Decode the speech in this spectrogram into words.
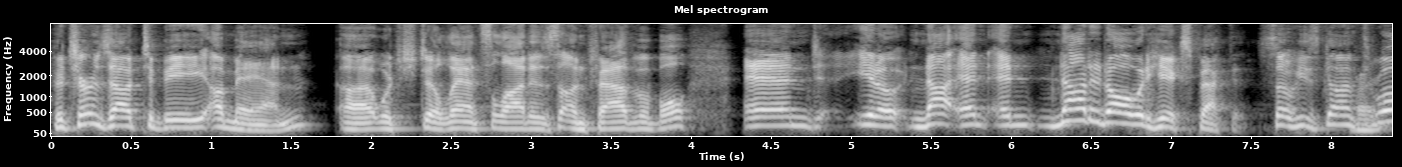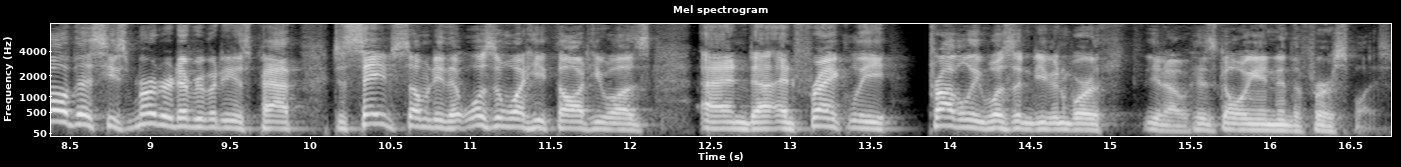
who turns out to be a man, uh, which to Lancelot is unfathomable, and you know, not and and not at all what he expected. So he's gone right. through all this. He's murdered everybody in his path to save somebody that wasn't what he thought he was, and uh, and frankly, probably wasn't even worth you know his going in in the first place.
